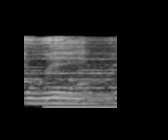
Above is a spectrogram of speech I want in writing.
surreal.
